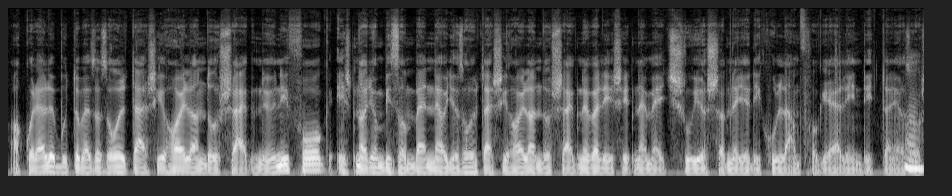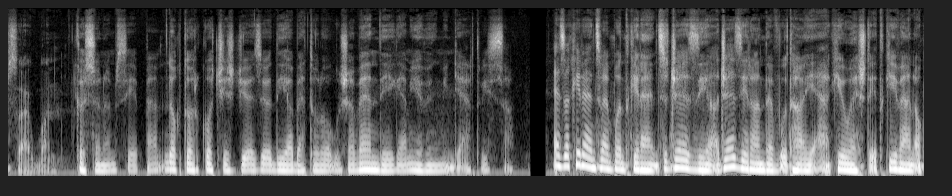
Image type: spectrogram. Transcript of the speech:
akkor előbb-utóbb ez az oltási hajlandóság nőni fog, és nagyon bizom benne, hogy az oltási hajlandóság növelését nem egy súlyosabb negyedik hullám fogja elindítani az hm. országban. Köszönöm szépen. Dr. Kocsis Győző, diabetológus a vendégem, jövünk mindjárt vissza. Ez a 90.9 Jazzy, a Jazzy Rendezvút hallják. Jó estét kívánok!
